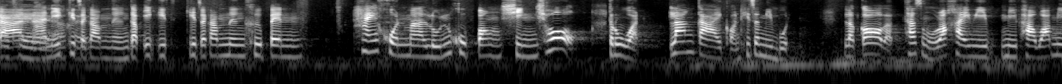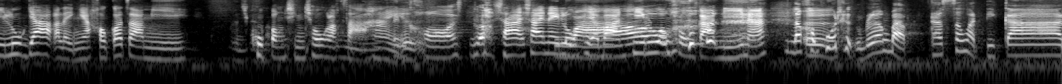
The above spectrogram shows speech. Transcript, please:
กันโอเคนะอันนี้โอเคกิจกรรมหนึ่งกับอีกอีกกิจกรรมหนึ่งคือเป็นให้คนมาลุ้นคูปองชิงโชค ตรวจร่างกายก่อนที่จะมีบุตร แล้วก็แบบถ้าสมมุติว่าใครมีมีภาวะมีลูกยากอะไรเงี้ยเขาก็จะมีคูปองชิงโชครักษาให้เป็นเออคอร์สแบบใช่ใช่ในโรงพยาบาลว้าวที่ร่วมโครงการนี้นะ แล้วเขาเออพูดถึงเรื่องแบบรัฐสวัสดิการ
